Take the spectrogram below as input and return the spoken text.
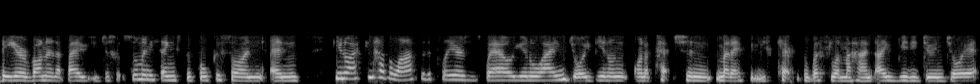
they are running about. You've just got so many things to focus on, and you know I can have a laugh with the players as well. You know I enjoy being on, on a pitch and my referee's kept the whistle in my hand. I really do enjoy it,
